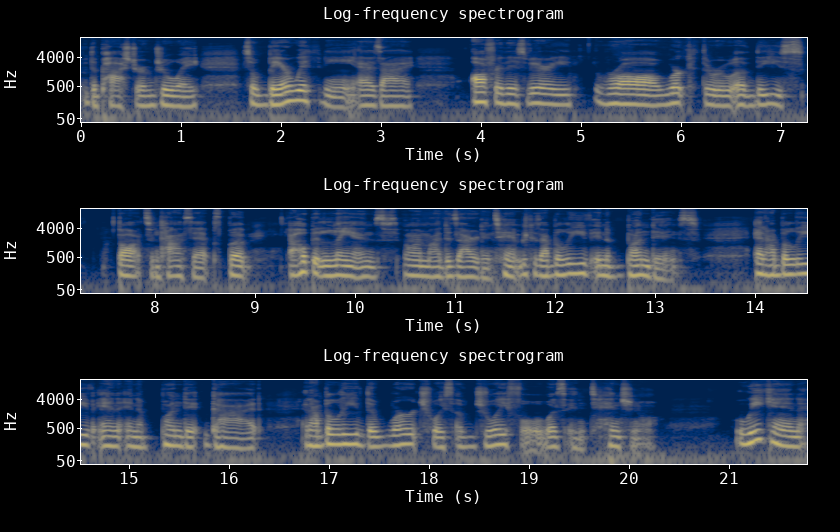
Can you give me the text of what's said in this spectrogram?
the posture of joy. So bear with me as I offer this very raw work through of these thoughts and concepts. But I hope it lands on my desired intent because I believe in abundance and I believe in an abundant God. And I believe the word choice of joyful was intentional. We can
